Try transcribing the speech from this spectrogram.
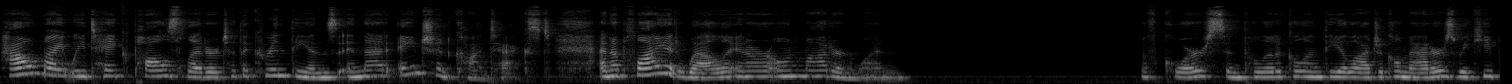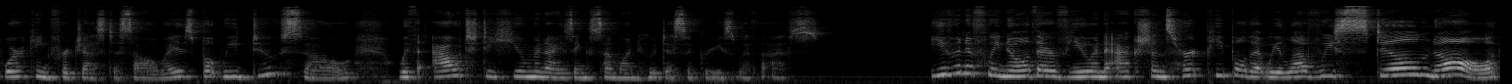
How might we take Paul's letter to the Corinthians in that ancient context and apply it well in our own modern one? Of course, in political and theological matters, we keep working for justice always, but we do so without dehumanizing someone who disagrees with us. Even if we know their view and actions hurt people that we love, we still know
